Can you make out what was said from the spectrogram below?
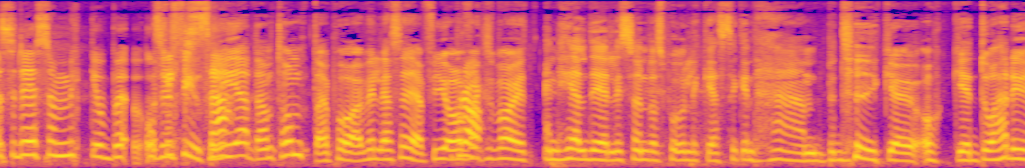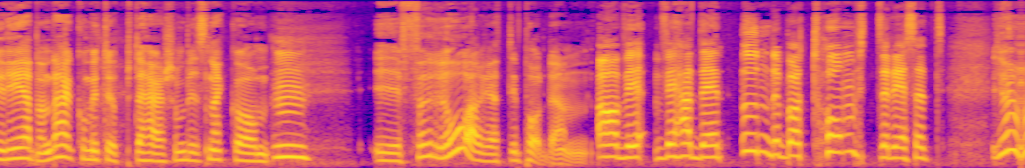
Alltså det är så mycket att, att Alltså det finns fixa. redan tomtar på vill jag säga. För jag har Bra. faktiskt varit en hel del i söndags på olika second hand butiker. Och eh, då hade ju redan det här kommit upp det här som vi snackade om Mm. I förra året i podden. Ja, vi, vi hade en underbar tomteresa till Ja.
